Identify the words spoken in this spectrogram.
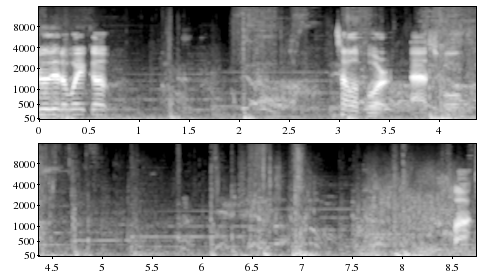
Really did a wake up? Teleport, asshole. Fuck.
